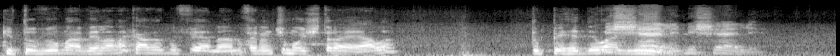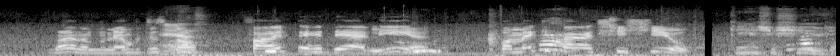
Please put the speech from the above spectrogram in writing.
Que tu viu uma vez lá na casa do Fernando, o Fernando te mostrou ela. Tu perdeu a Michele, linha. Michele. Mano, eu não lembro disso É? não. Falar em perder a linha, como é que tá Xixio, Quem é Xixi, gente?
